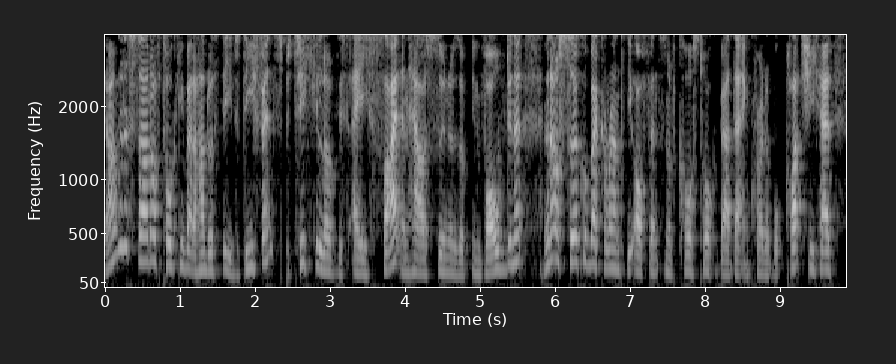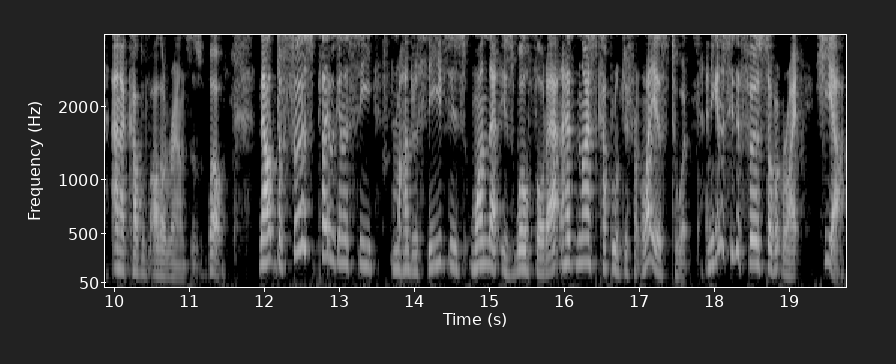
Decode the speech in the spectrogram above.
Now I'm going to start off talking about 100 Thieves defense, particularly of this A site and how Asuna's involved in it, and then I'll circle back around to the offense and of course talk about that incredible clutch he had and a couple of other rounds as well. Now the first play we're going to see from 100 Thieves is one that is well thought out and has a nice couple of different layers to it, and you're going to see the first of it right here,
